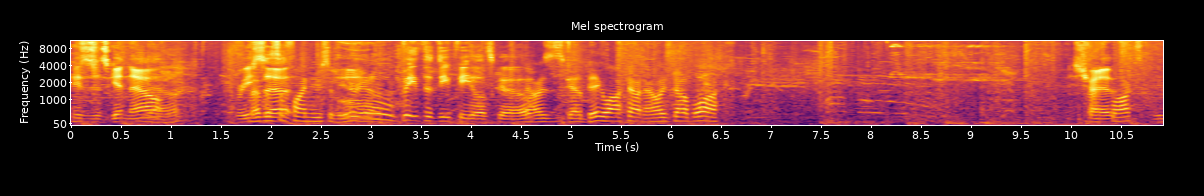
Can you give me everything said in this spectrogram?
He's just getting out. Yeah. That's a Reset. fine use of meter, yeah. Ooh, beat the DP. Let's go. Now he's got a big lockout. Now he's got a block. He's Nice trying to. blocks. He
